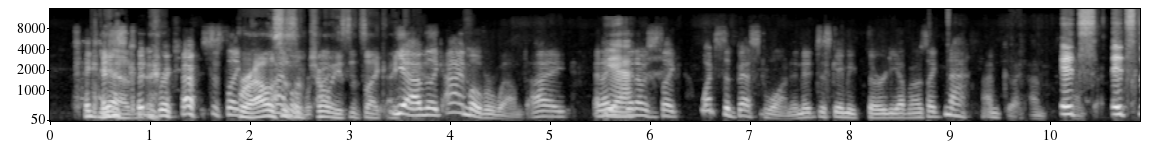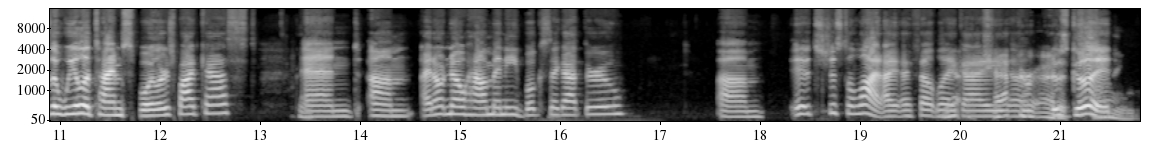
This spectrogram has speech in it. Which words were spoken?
like I Yeah, just couldn't bring I was just like Paralysis I'm of over- I- choice. it's like I yeah, I'm like I'm overwhelmed. I and I, Yeah. then I was just like, what's the best one? And it just gave me 30 of them. I was like, nah, I'm good. I'm I'm It's good. it's the Wheel of Time spoilers podcast. Okay. and um i don't know how many books they got through um it's just a lot i, I felt like Yeah, a i chapter uh, it was good time.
